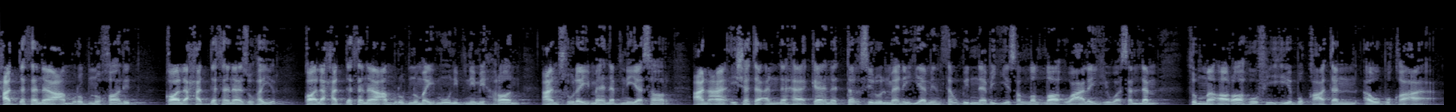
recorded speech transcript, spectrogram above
حدثنا عمرو بن خالد قال حدثنا زهير قال حدثنا عمرو بن ميمون بن مهران عن سليمان بن يسار عن عائشة أنها كانت تغسل المني من ثوب النبي صلى الله عليه وسلم ثم أراه فيه بقعة أو بقعا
